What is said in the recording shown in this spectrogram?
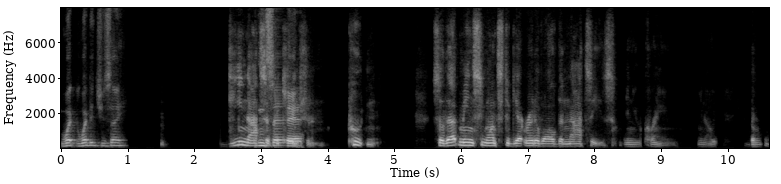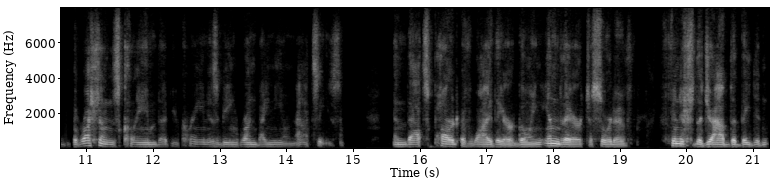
What what did you say? denazification, Putin. So that means he wants to get rid of all the Nazis in Ukraine. You know, the, the Russians claim that Ukraine is being run by neo Nazis. And that's part of why they are going in there to sort of finish the job that they didn't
